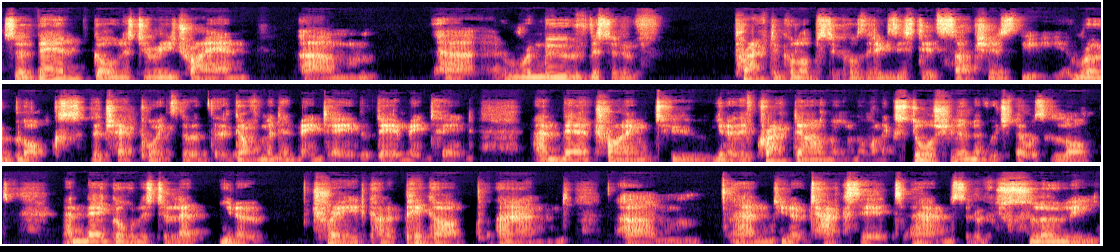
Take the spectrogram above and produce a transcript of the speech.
So their goal is to really try and um, uh, remove the sort of practical obstacles that existed, such as the roadblocks, the checkpoints that the government had maintained, that they had maintained. And they're trying to, you know, they've cracked down on, on extortion, of which there was a lot. And their goal is to let, you know, trade kind of pick up and, um, and you know tax it and sort of slowly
